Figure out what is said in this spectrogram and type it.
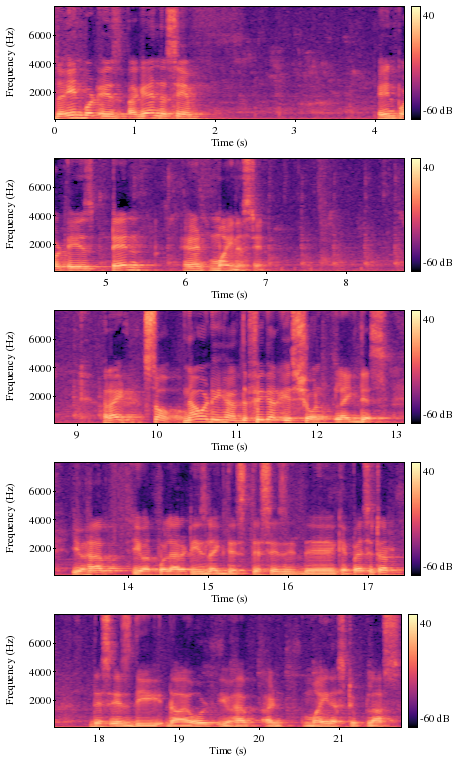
the input is again the same. Input is 10 and minus 10 right? So now what do you have the figure is shown like this. You have your polarities like this. This is the capacitor. This is the diode. You have a minus to plus.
